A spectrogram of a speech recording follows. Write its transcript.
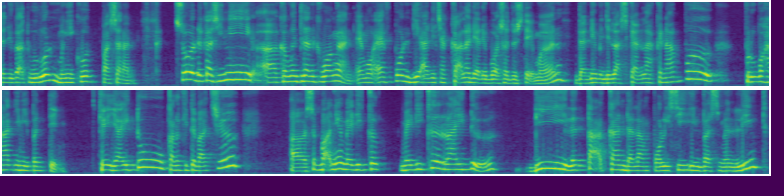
dan juga turun mengikut pasaran. So dekat sini uh, Kementerian Kewangan MOF pun dia ada cakap lah dia ada buat satu statement dan dia menjelaskan lah kenapa perubahan ini penting. Okay, iaitu kalau kita baca uh, sebabnya medical medical rider diletakkan dalam polisi investment linked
